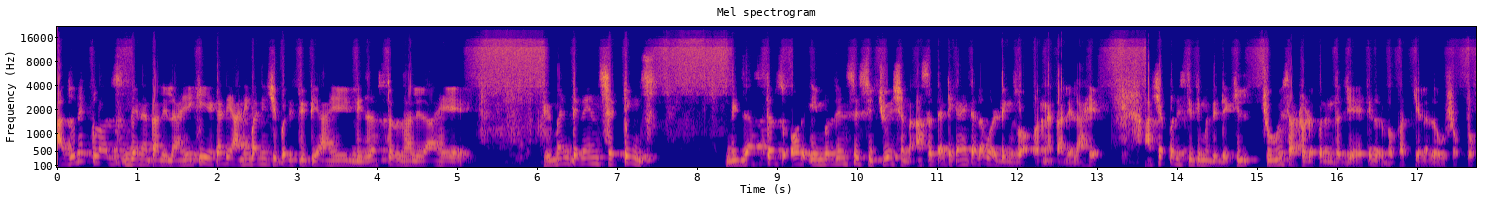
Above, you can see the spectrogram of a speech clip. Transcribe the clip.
अजून एक क्लॉज देण्यात आलेला आहे की एखादी आणीबाणीची परिस्थिती आहे डिझास्टर झालेला आहे. ह्युमॅनिटेरियन सेटिंग्स डिझास्टर्स और इमर्जन्सी सिच्युएशन असं त्या ठिकाणी त्याला वर्डिंग वापरण्यात आलेलं आहे. अशा परिस्थितीमध्ये देखील चोवीस आठवड्यापर्यंत जे आहे ते गर्भपात केला जाऊ शकतो.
